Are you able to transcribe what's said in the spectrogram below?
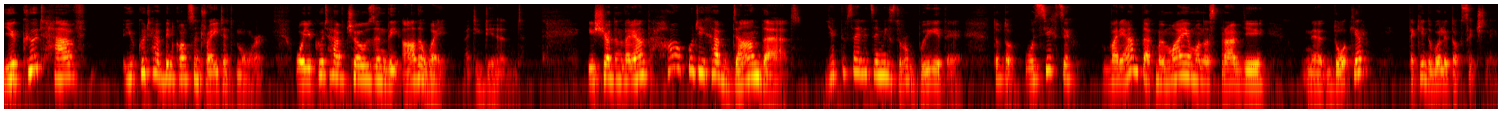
You could have you could have been concentrated more. Or you could have chosen the other way, but you didn't. І ще один варіант: How could you have done that? Як ти взагалі це міг зробити? Тобто, у всіх цих варіантах ми маємо насправді е, докір, такий доволі токсичний,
